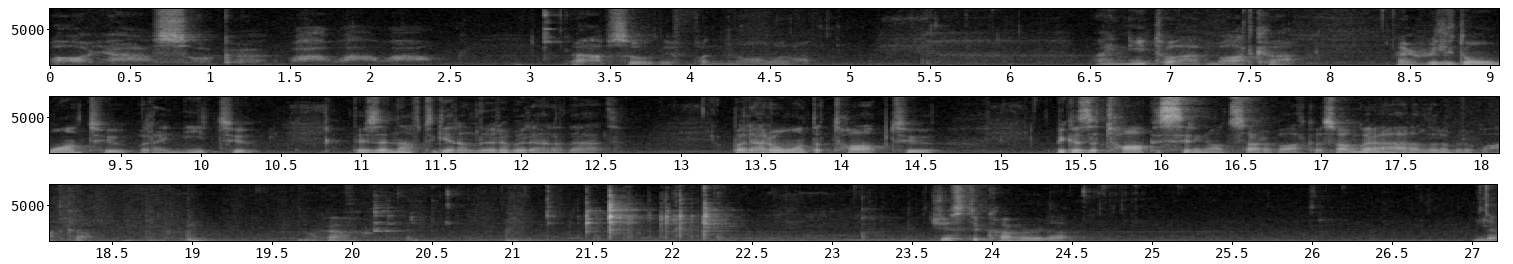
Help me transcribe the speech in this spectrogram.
Oh yeah, so good. Wow, wow, wow. Absolutely phenomenal. I need to add vodka. I really don't want to, but I need to. There's enough to get a little bit out of that, but I don't want the top to because the top is sitting outside of vodka. So I'm going to add a little bit of vodka. Okay, just to cover it up. There,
